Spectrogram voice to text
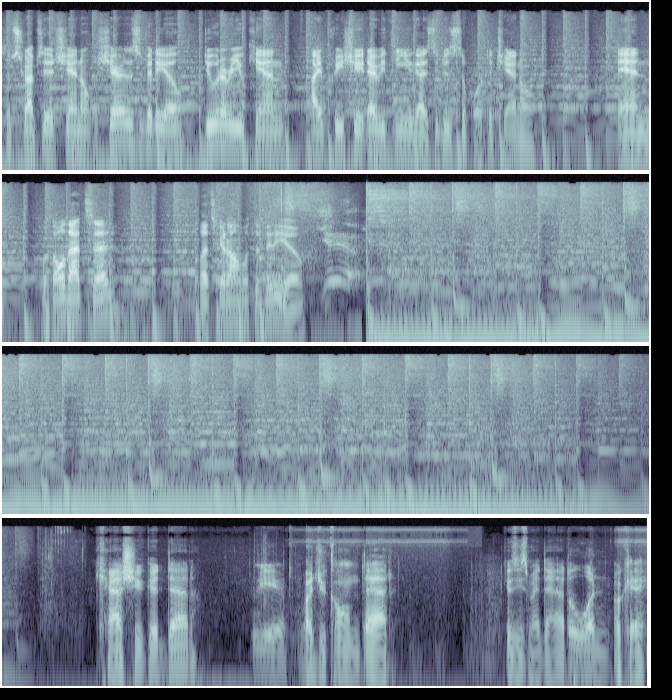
subscribe to the channel, share this video, do whatever you can. I appreciate everything you guys do to support the channel. And with all that said, let's get on with the video. Cash, you good, Dad? Yeah. Why'd you call him dad? Because he's my dad. It wouldn't. Okay.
